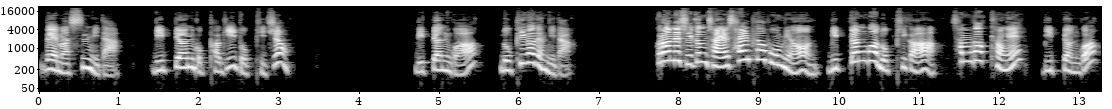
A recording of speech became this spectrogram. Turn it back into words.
네, 맞습니다. 밑변 곱하기 높이죠? 밑변과 높이가 됩니다. 그런데 지금 잘 살펴보면 밑변과 높이가 삼각형의 밑변과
